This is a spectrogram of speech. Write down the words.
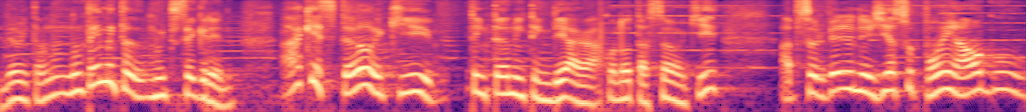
Entendeu? Então não, não tem muito, muito segredo. A questão é que, tentando entender a conotação aqui, absorver energia supõe algo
